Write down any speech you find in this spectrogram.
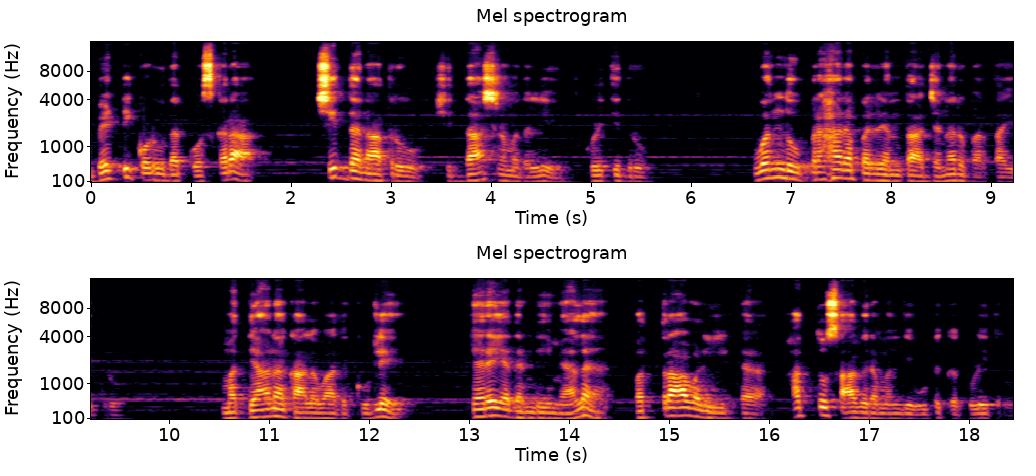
ಭೇಟಿ ಕೊಡುವುದಕ್ಕೋಸ್ಕರ ಸಿದ್ಧನಾಥರು ಸಿದ್ಧಾಶ್ರಮದಲ್ಲಿ ಕುಳಿತಿದ್ರು. ಒಂದು ಪ್ರಹರ ಪರ್ಯಂತ ಜನರು ಬರ್ತಾ ಇದ್ರು. ಮಧ್ಯಾಹ್ನ ಕಾಲವಾದ ಕೂಡಲೇ ಕೆರೆಯ ದಂಡಿ ಮ್ಯಾಲ ಪತ್ರಾವಳಿ ಇಟ್ಟ ಹತ್ತು ಸಾವಿರ ಮಂದಿ ಊಟಕ್ಕೆ ಕುಳಿತರು.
